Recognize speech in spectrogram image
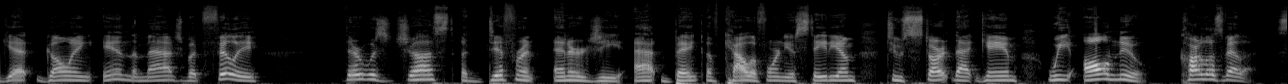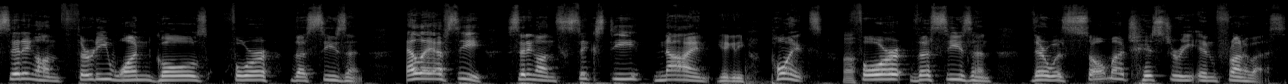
get going in the match. But Philly, there was just a different energy at Bank of California Stadium to start that game. We all knew Carlos Vela sitting on 31 goals for the season. LAFC sitting on 69 giggity points for the season. There was so much history in front of us.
